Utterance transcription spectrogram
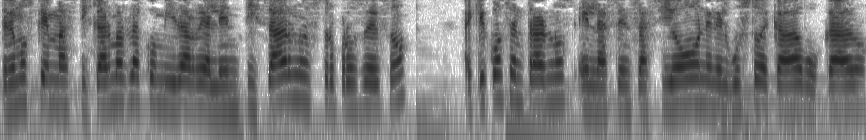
Tenemos que masticar más la comida, ralentizar nuestro proceso. Hay que concentrarnos en la sensación, en el gusto de cada bocado,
